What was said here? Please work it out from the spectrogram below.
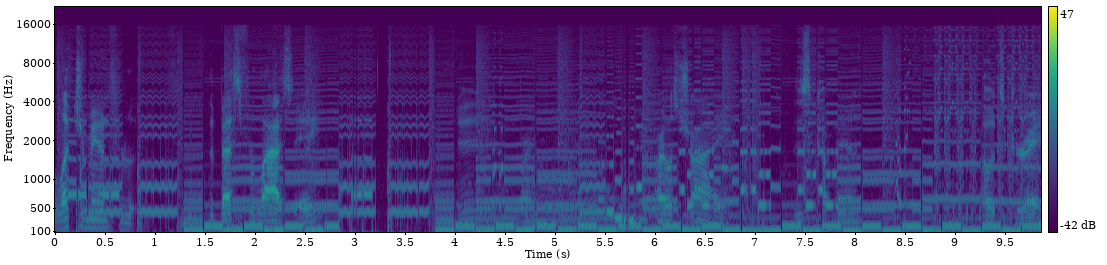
Electro Man for the best for last, eh? Alright, let's try this cut man. Oh, it's gray.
